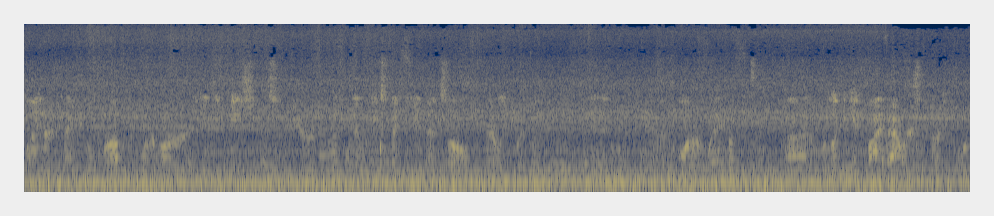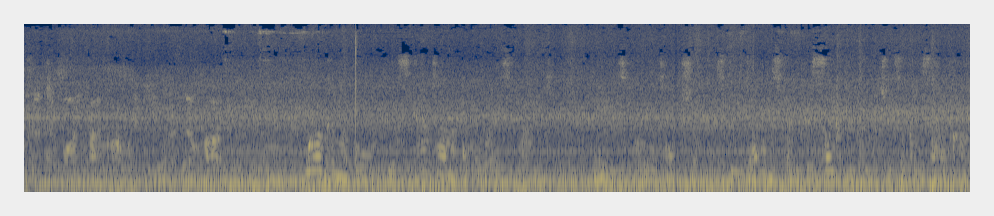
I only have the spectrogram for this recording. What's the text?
Minor technical problem with one of our indications here, but uh, we expect to get that solved fairly quickly and then we'll be uh, on our way. Uh, we're looking at five hours and 34 minutes of flying time on our way to Doha. Welcome aboard this Qatar Airways flight. Please pay attention as we demonstrate the safety features of this aircraft.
